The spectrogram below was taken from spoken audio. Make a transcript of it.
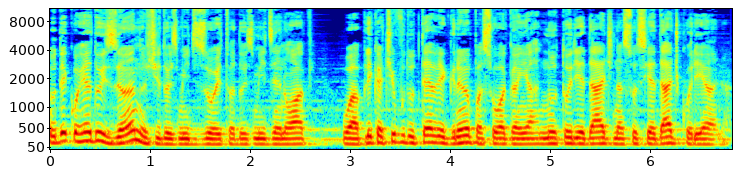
No decorrer dos anos de 2018 a 2019, o aplicativo do Telegram passou a ganhar notoriedade na sociedade coreana.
